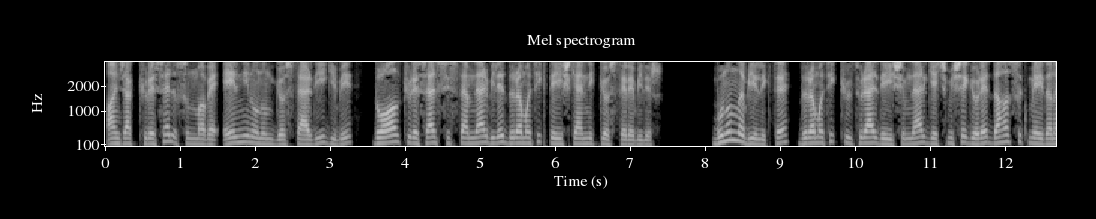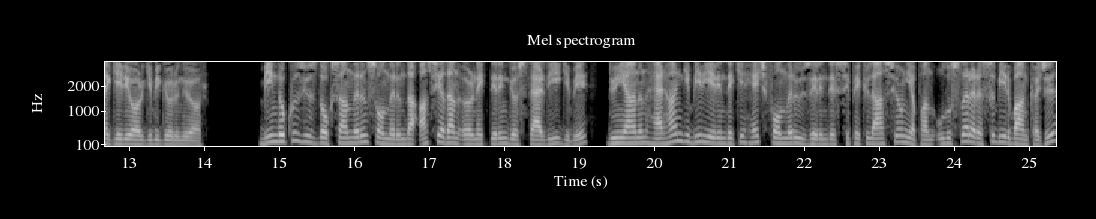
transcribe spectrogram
ancak küresel ısınma ve El Niño'nun gösterdiği gibi, doğal küresel sistemler bile dramatik değişkenlik gösterebilir. Bununla birlikte, dramatik kültürel değişimler geçmişe göre daha sık meydana geliyor gibi görünüyor. 1990'ların sonlarında Asya'dan örneklerin gösterdiği gibi, dünyanın herhangi bir yerindeki hedge fonları üzerinde spekülasyon yapan uluslararası bir bankacı,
